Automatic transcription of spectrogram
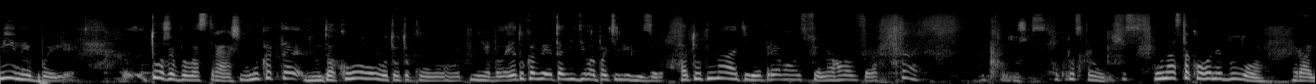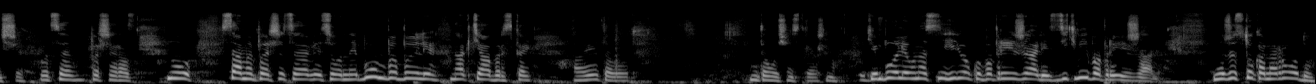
мины были. Тоже было страшно. Ну, как-то, ну, такого вот, вот такого вот не было. Я только это видела по телевизору. А тут на тебе прямо вот все на глазах. Так. Ужас. Це просто ужас. У нас такого не було раніше. Оце перший раз. Ну, саме перше це авіаційні бомби були на Октябрьской. А это вот. Это очень страшно. Тем более у нас в Снегиревку поприезжали, с детьми поприезжали. Но же столько народу.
